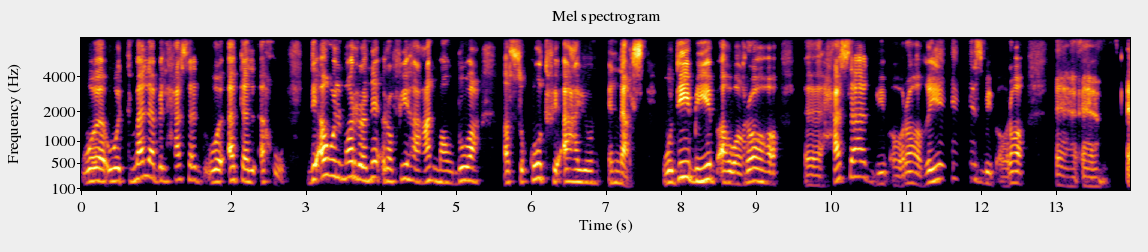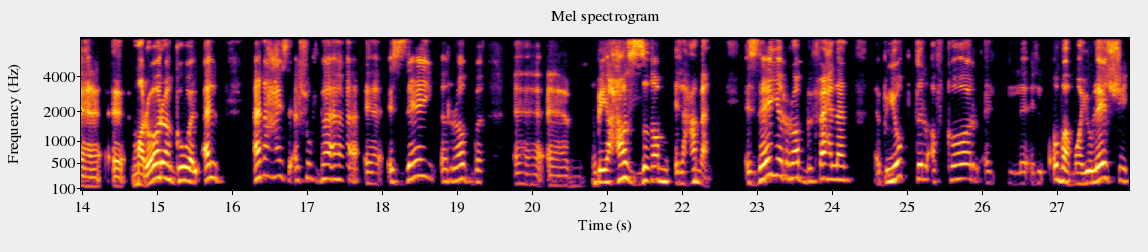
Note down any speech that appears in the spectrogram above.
واتملى بالحسد وقتل أخوه. دي أول مرة نقرأ فيها عن موضوع السقوط في أعين النفس. ودي بيبقى وراها حسد بيبقى وراها غيظ بيبقى وراها مرارة جوه القلب. أنا عايز أشوف بقى إزاي الرب بيعظم العمل. إزاي الرب فعلا بيبطل أفكار الأمم ويلاشي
